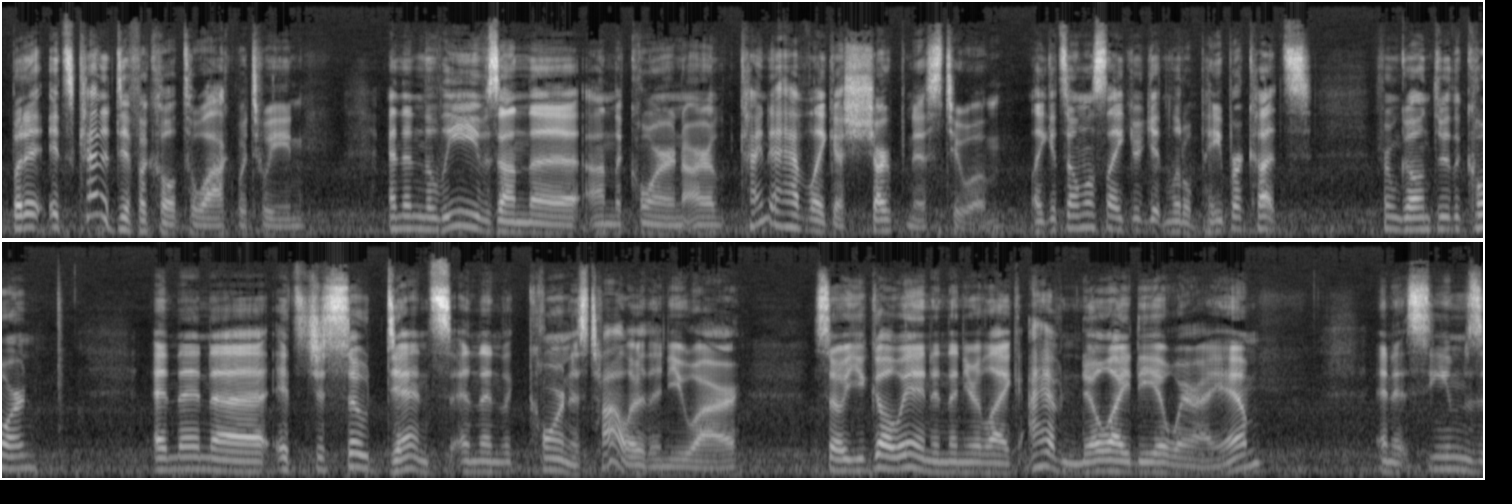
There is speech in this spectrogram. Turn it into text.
but it, it's kind of difficult to walk between. And then the leaves on the on the corn are kind of have like a sharpness to them. Like it's almost like you're getting little paper cuts from going through the corn. And then uh, it's just so dense, and then the corn is taller than you are so you go in and then you're like, I have no idea where I am. And it seems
